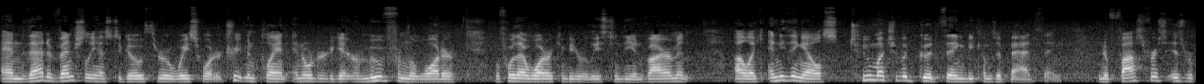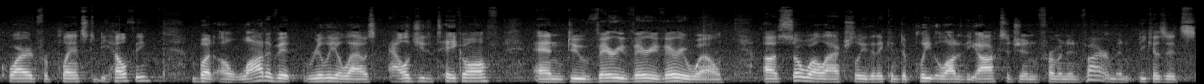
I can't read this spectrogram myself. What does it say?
and that eventually has to go through a wastewater treatment plant in order to get removed from the water before that water can be released into the environment. Uh, like anything else, too much of a good thing becomes a bad thing. You know, phosphorus is required for plants to be healthy, but a lot of it really allows algae to take off and do very, very, very well. Uh, so well, actually, that it can deplete a lot of the oxygen from an environment because it's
